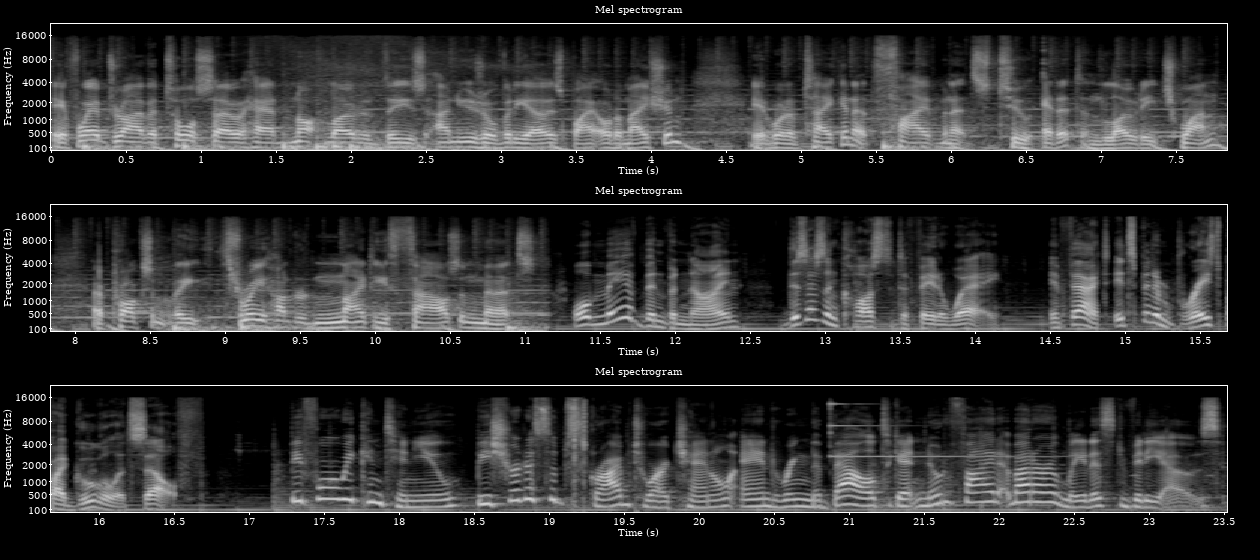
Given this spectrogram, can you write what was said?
If WebDriver Torso had not loaded these unusual videos by automation, it would have taken it 5 minutes to edit and load each one, approximately 390,000 minutes. While it may have been benign, this hasn't caused it to fade away. In fact, it's been embraced by Google itself. Before we continue, be sure to subscribe to our channel and ring the bell to get notified about our latest videos.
